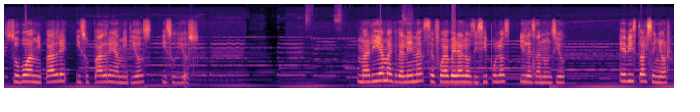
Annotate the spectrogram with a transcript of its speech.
subo a mi Padre y su Padre a mi Dios y su Dios. María Magdalena se fue a ver a los discípulos y les anunció, He visto al Señor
